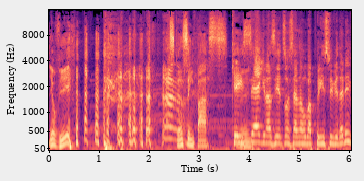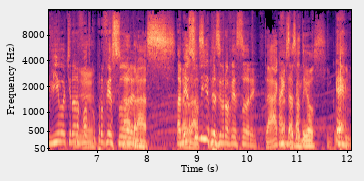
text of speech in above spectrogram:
Eu vi. Descansa em paz. Quem Grande. segue nas redes sociais, arroba Príncipe Vida eu tirando a foto com o professor. ali. Abraço. Tá meio Abraço, sumido cara. esse professor aí. Tá, graças Ainda a bem. Deus. Inclusive.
